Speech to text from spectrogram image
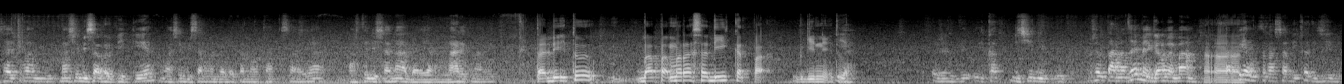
saya cuma masih bisa berpikir masih bisa mengendalikan otak saya pasti di sana ada yang narik narik Tadi itu Bapak merasa diikat, Pak. Begini itu. Iya. Udah diikat di sini. Terus tangan saya megang memang, Ah. tapi yang terasa diikat di sini.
